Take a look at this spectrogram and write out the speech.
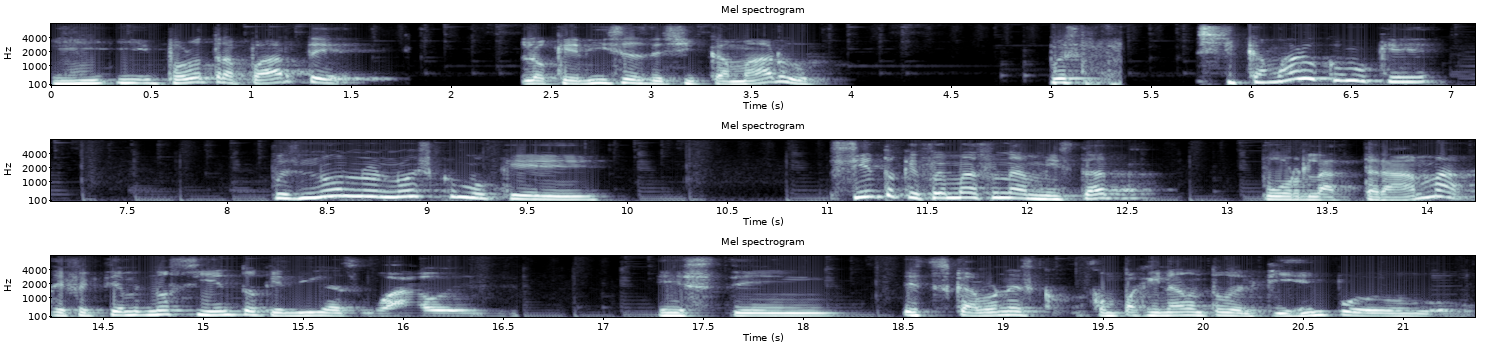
Y, por otra parte, lo que dices de Shikamaru, pues Shikamaru como que, pues no, no, no es como que, siento que fue más una amistad por la trama, efectivamente, no siento que digas, wow, este, estos cabrones compaginaron todo el tiempo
